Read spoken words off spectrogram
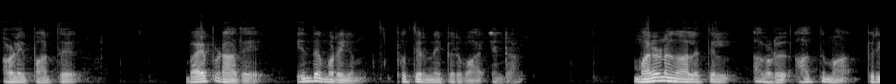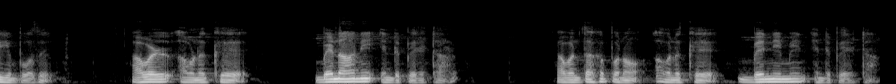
அவளை பார்த்து பயப்படாதே இந்த முறையும் புத்திரனை பெறுவாய் என்றாள். மரண காலத்தில் அவர்கள் ஆத்மா பிரியும் போது அவள் அவனுக்கு பெனானி என்று பெயரிட்டாள். அவன் தகப்பனோ அவனுக்கு பென்னிமீன் என்று பெயரிட்டான்.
